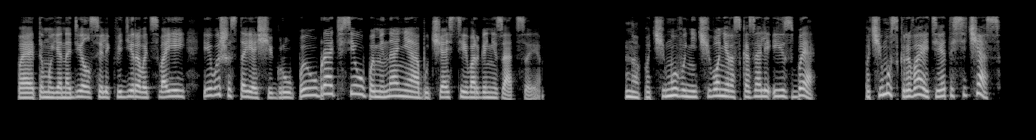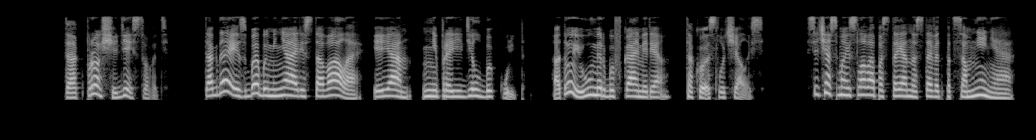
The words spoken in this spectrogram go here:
Поэтому я надеялся ликвидировать своей и вышестоящей группы и убрать все упоминания об участии в организации. Но почему вы ничего не рассказали ИСБ? Почему скрываете это сейчас? Так проще действовать. Тогда ИСБ бы меня арестовала, и я не проедил бы культ. А то и умер бы в камере. Такое случалось. Сейчас мои слова постоянно ставят под сомнение,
